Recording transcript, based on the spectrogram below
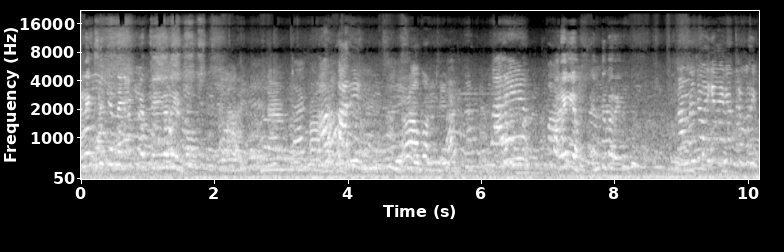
Alexa, can പ്രത്യേകതയുണ്ടോ പറയും. എന്ത് പറയും? നമ്മൾ ചോദിക്കുന്നതിന് ഉത്തരം പറയും?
